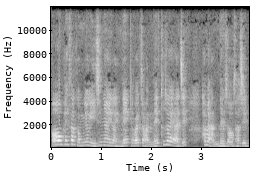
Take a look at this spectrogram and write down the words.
어, 회사 경력이 20년이나 있네, 개발자 많네, 투자해야지 하면 안 되죠. 사실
